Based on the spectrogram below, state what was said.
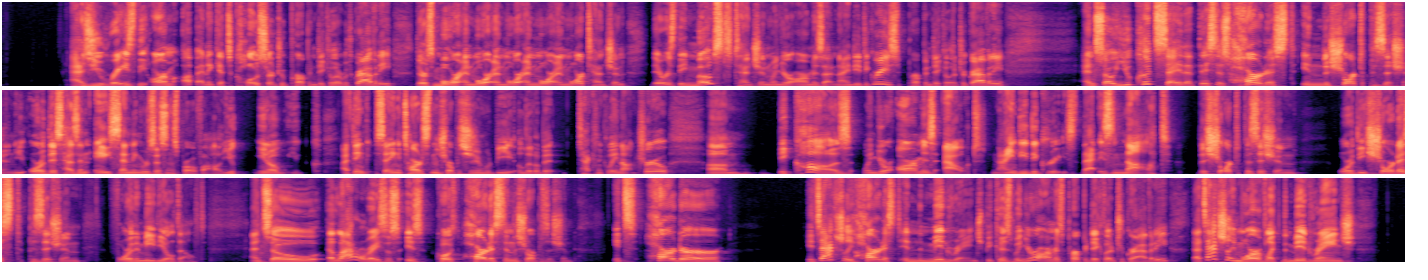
As you raise the arm up and it gets closer to perpendicular with gravity, there's more and more and more and more and more tension. There is the most tension when your arm is at 90 degrees perpendicular to gravity. And so you could say that this is hardest in the short position, or this has an ascending resistance profile. You, you know, you, I think saying it's hardest in the short position would be a little bit technically not true, um, because when your arm is out 90 degrees, that is not the short position or the shortest position for the medial delt. And so a lateral raise is, is quote hardest in the short position. It's harder it's actually hardest in the mid range because when your arm is perpendicular to gravity, that's actually more of like the mid range,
